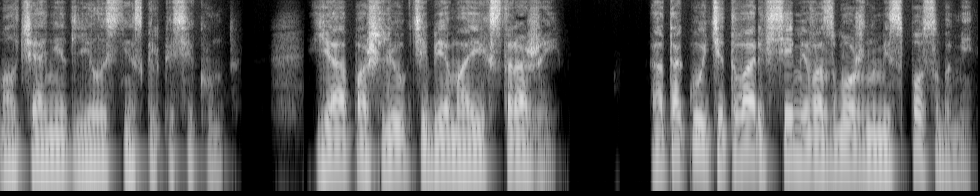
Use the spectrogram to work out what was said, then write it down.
Молчание длилось несколько секунд. «Я пошлю к тебе моих стражей. Атакуйте тварь всеми возможными способами,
